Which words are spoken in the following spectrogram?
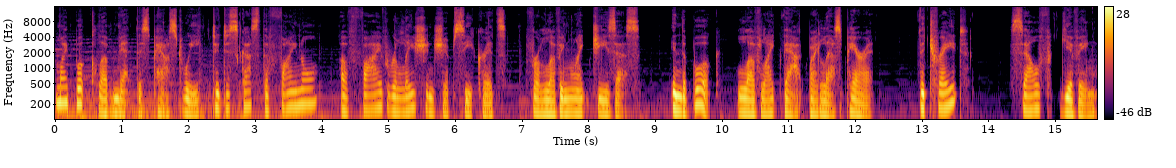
My book club met this past week to discuss the final of five relationship secrets for loving like Jesus in the book Love Like That by Les Parrott. The trait self giving.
